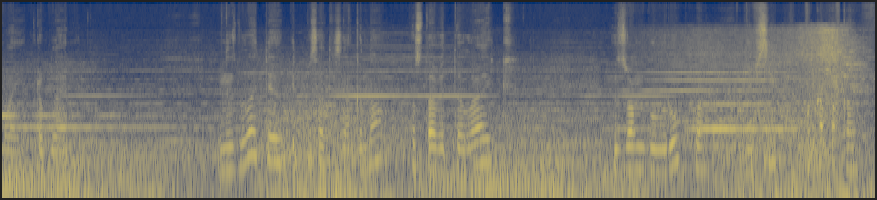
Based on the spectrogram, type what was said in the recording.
мої проблеми. Не забувайте підписатися на канал, поставити лайк. З вами був Рупа і всім пока-пока.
